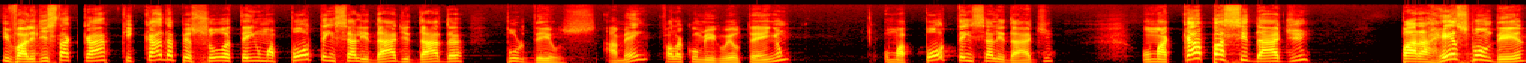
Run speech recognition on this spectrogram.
E vale destacar que cada pessoa tem uma potencialidade dada por Deus. Amém? Fala comigo, eu tenho uma potencialidade, uma capacidade para responder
